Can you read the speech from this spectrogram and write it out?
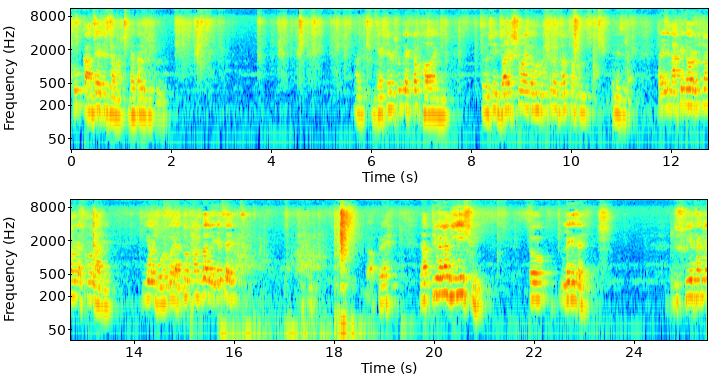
খুব কাজে এসেছে আমার ব্যথার ওষুধগুলো। আর গ্যাসের ওষুধ একটাও খাওয়া হয়নি। তো সেই জ্বরের সময় যখন হয়েছিল জ্বর, তখন এনেছিলাম। আর এই যে নাকে দেওয়ার ওষুধটা আমার এখনও লাগে। কি আর বলব এত ঠান্ডা লেগেছে। বাপরে রাত্রিবেলা নিয়েই শুই। তো লেগে যায়। একটু শুয়ে থাকলে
